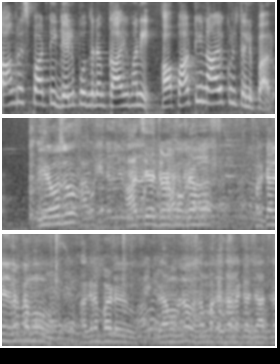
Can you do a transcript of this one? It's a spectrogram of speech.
కాంగ్రెస్ పార్టీ గెలుపొందడం ఖాయమని ఆ పార్టీ నాయకులు తెలిపారు. ఈరోజు ఆచయ జోడ ప్రోగ్రాము పరకాల నియోజకవర్గము అగ్రంపాడు గ్రామంలో సంబక సాలక జాతర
